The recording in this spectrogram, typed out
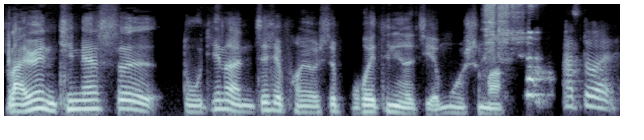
揽月，你今天是笃定了你这些朋友是不会听你的节目是吗？啊，对，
